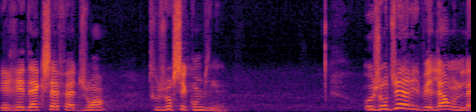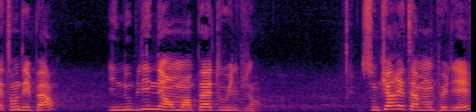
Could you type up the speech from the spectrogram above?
et rédac chef adjoint, toujours chez Combini. Aujourd'hui arrivé là, on ne l'attendait pas. Il n'oublie néanmoins pas d'où il vient. Son cœur est à Montpellier,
